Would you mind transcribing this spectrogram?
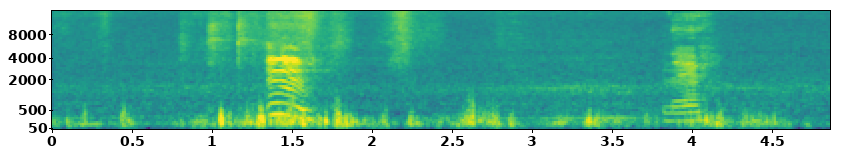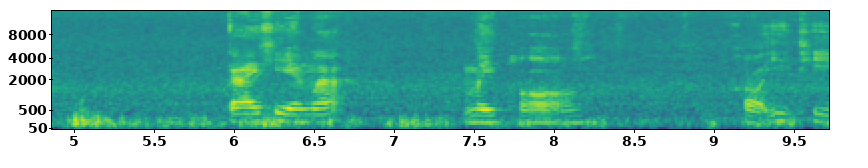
ำอืมนะใกล้เคียงละ ไม่พอ ขออีกที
